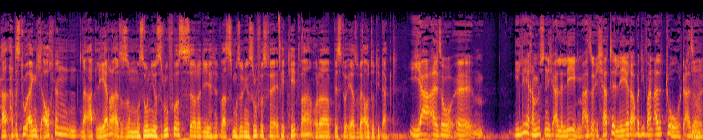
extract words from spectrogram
Hattest du eigentlich auch einen, eine Art Lehrer, also so ein Musonius Rufus oder die, was Musonius Rufus für Epiktet war, oder bist du eher so der Autodidakt? Ja, also äh, die Lehrer müssen nicht alle leben. Also ich hatte Lehrer, aber die waren alle tot. Also mhm.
